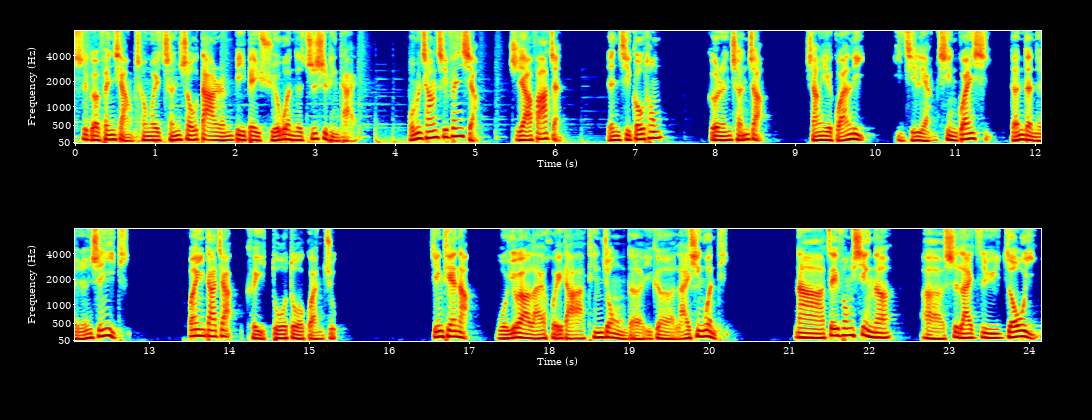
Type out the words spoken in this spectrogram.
是个分享成为成熟大人必备学问的知识平台。我们长期分享职业发展、人际沟通、个人成长、商业管理以及两性关系等等的人生议题。欢迎大家可以多多关注。今天呢、我又要来回答听众的一个来信问题。那这封信呢，呃，是来自于 Zoe。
